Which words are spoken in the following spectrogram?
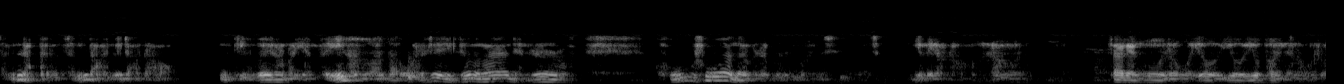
怎么找怎么找也没找着，顶柜上面也没盒子，我说这刘大妈简直胡说呢，这不是吗？也没找着，然后再练功的时候，我又又又碰见了，我说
